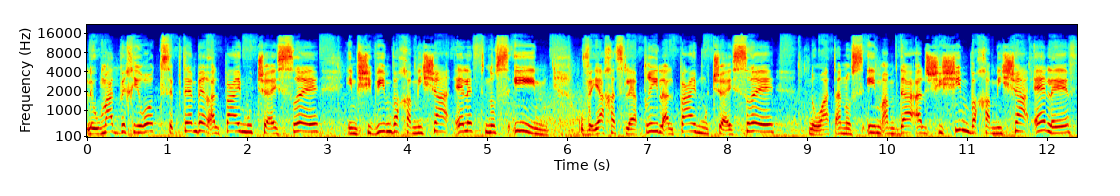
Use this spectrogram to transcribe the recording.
לעומת בחירות ספטמבר 2019 עם 75 אלף נוסעים, וביחס לאפריל 2019 תנועת הנוסעים עמדה על 65 אלף,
